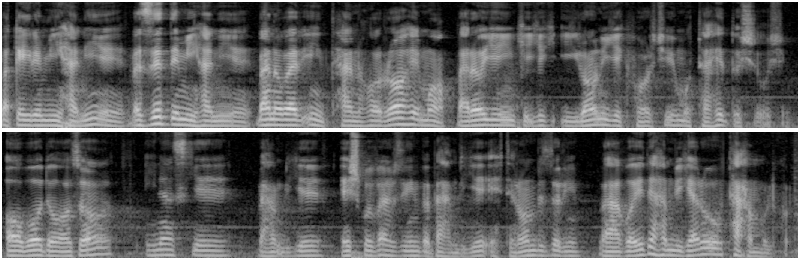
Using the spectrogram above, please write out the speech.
و غیر میهنیه و ضد میهنیه بنابراین تنها راه ما برای اینکه یک ایران یک پارچه متحد داشته باشیم. آباد و آزاد این است که به همدیگه عشق بورزیم و به همدیگه احترام بذاریم و عقاید همدیگه رو تحمل کنیم.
